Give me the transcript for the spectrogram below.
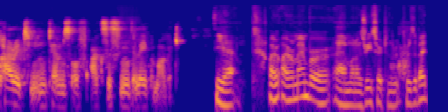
parity in terms of accessing the labor market. Yeah, I, I remember um, when I was researching, there was about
